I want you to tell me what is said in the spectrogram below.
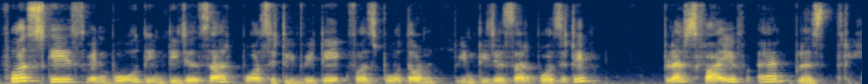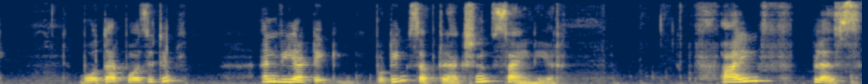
First case when both integers are positive we take first both integers are positive plus 5 and plus 3 both are positive and we are taking putting subtraction sign here. 5 plus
